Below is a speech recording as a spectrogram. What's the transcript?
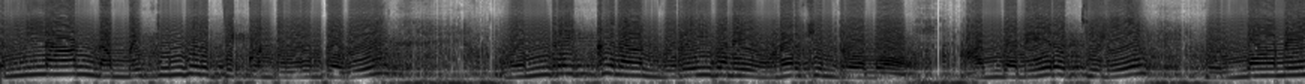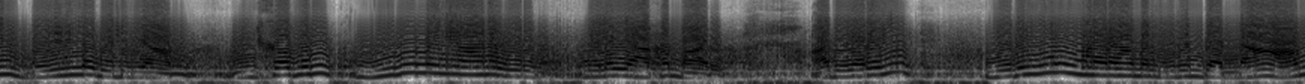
எல்லாம் நம்மை துன்புறுத்திக் கொண்டு இருந்தது என்றைக்கு நாம் இறைவனை உணர்கின்றோமோ அந்த நேரத்திலே எல்லாமே வெள்ள வெளியாம். மிகவும் முழுமையான ஒரு நிலையாக மாறும். அதுவரை எதையும் உணராமல் இருந்த நாம்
